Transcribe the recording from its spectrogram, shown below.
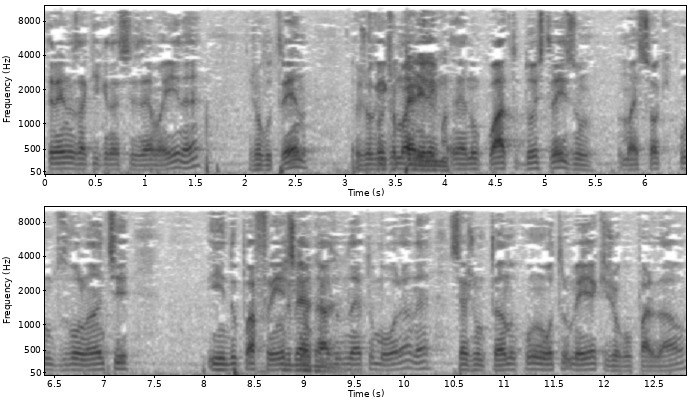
treinos aqui que nós fizemos aí, né? Jogo treino, eu joguei com uma linha, é, no 4-2-3-1, mas só que com um dos volantes indo para frente, que é o Liberdade. caso do Neto Moura, né? Se ajuntando com o outro meia que jogou o Pardal.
